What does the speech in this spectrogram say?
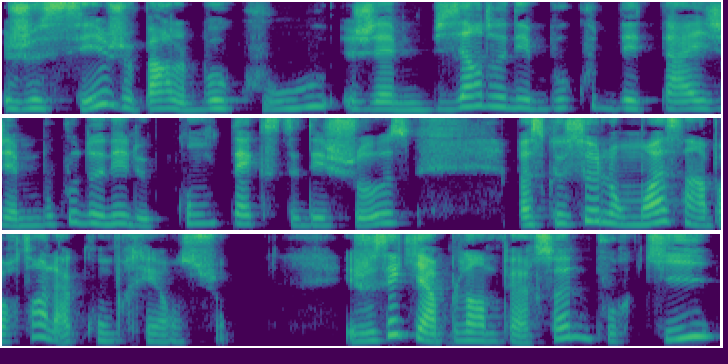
je sais, je parle beaucoup, j'aime bien donner beaucoup de détails, j'aime beaucoup donner le contexte des choses, parce que selon moi, c'est important à la compréhension. Et je sais qu'il y a plein de personnes pour qui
